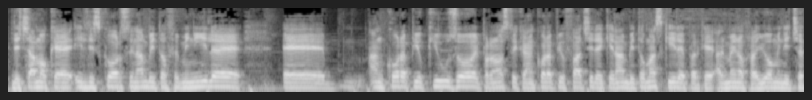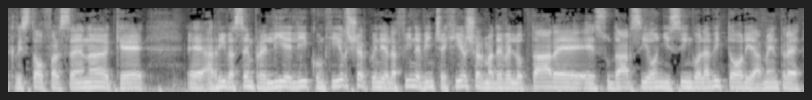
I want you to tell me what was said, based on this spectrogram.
diciamo che il discorso in ambito femminile è ancora più chiuso, il pronostico è ancora più facile che in ambito maschile perché almeno fra gli uomini c'è Christoffersen che eh, arriva sempre lì e lì con Hirscher, quindi alla fine vince Hirscher ma deve lottare e sudarsi ogni singola vittoria, mentre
